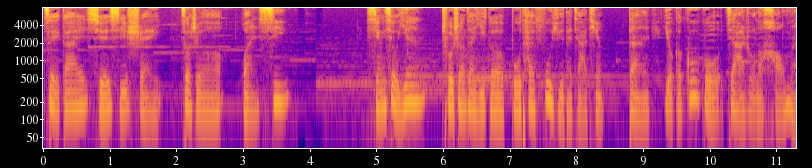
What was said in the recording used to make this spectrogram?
最该学习谁？作者惋惜。邢岫烟出生在一个不太富裕的家庭，但有个姑姑嫁入了豪门。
